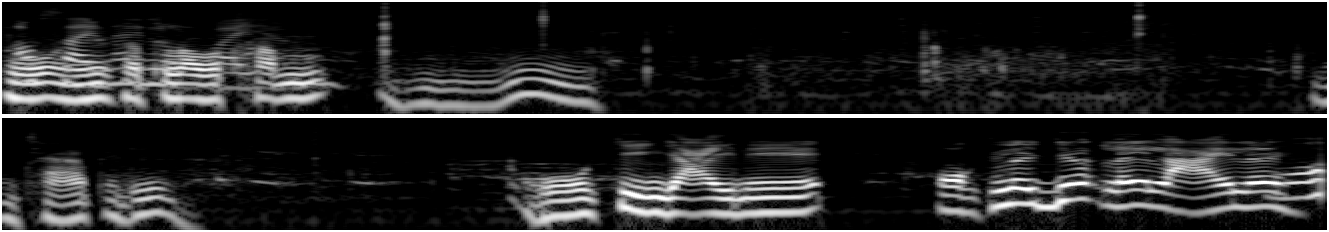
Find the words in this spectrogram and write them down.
โอ้เอาใส่อันนี้ในก็โลเราไว้ทำอื้อหือทำช้าไปดิโอ้โหกิ่งใหญ่นี่ออกเลยเยอะหลายๆเลยโอ้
